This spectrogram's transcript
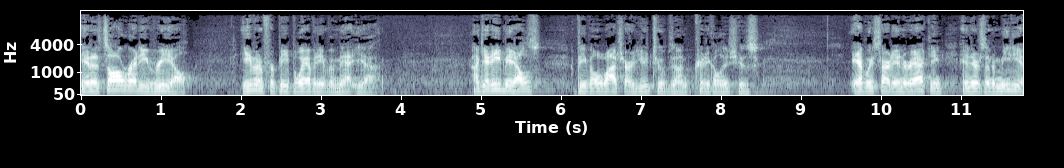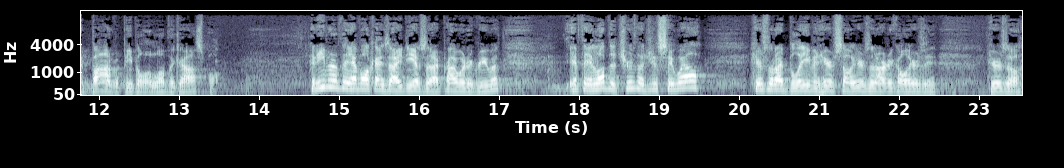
And it's already real, even for people we haven't even met yet. I get emails, people watch our YouTubes on critical issues, and we start interacting, and there's an immediate bond with people that love the gospel. And even if they have all kinds of ideas that I probably wouldn't agree with, if they love the truth, I just say, well, here's what I believe, and here's some, here's an article, here's a, here's a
